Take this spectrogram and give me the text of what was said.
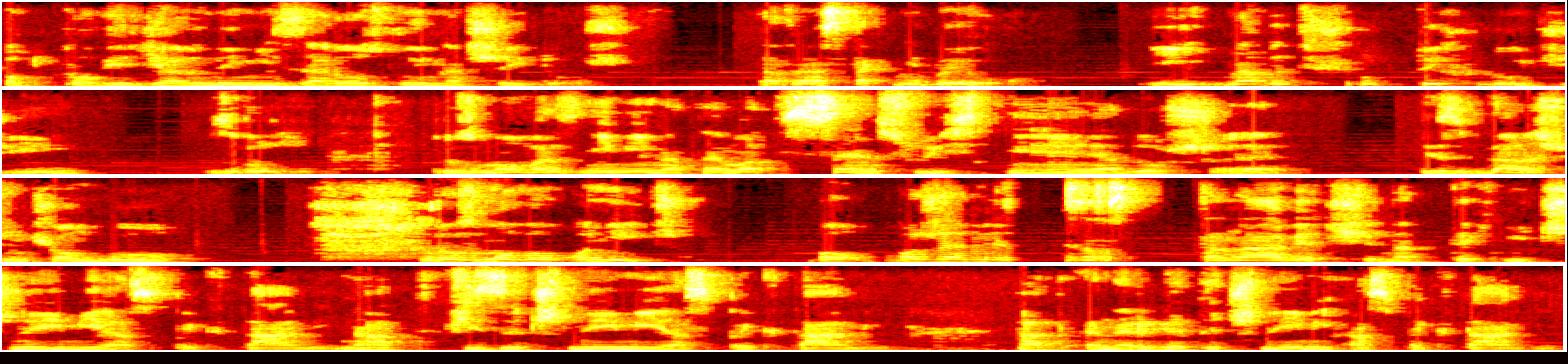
odpowiedzialnymi za rozwój naszej duszy. Natomiast tak nie było. I nawet wśród tych ludzi rozmowa z nimi na temat sensu istnienia duszy jest w dalszym ciągu rozmową o niczym. Bo możemy zastanawiać się nad technicznymi aspektami, nad fizycznymi aspektami, nad energetycznymi aspektami,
